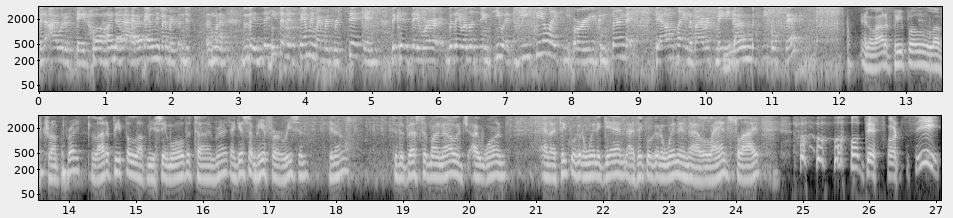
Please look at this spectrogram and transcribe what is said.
then I would have stayed home. Well, I Instead, know, I, have I- I family members. I'm just. I wanna, the, the, he said his family members were sick, and because they were, but they were listening to you. And do you feel like, or are you concerned that downplaying the virus maybe got some people sick? And a lot of people love Trump, right? A lot of people love me, see him all the time, right? I guess I'm here for a reason, you know? To the best of my knowledge, I won. And I think we're going to win again. I think we're going to win in a landslide. det får han si!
